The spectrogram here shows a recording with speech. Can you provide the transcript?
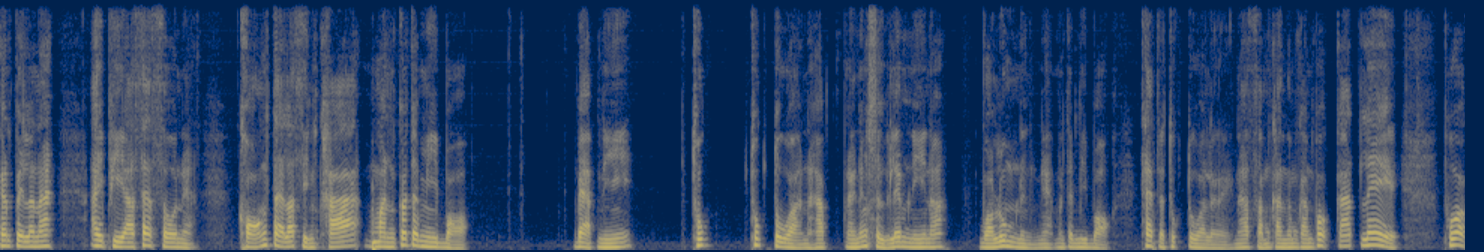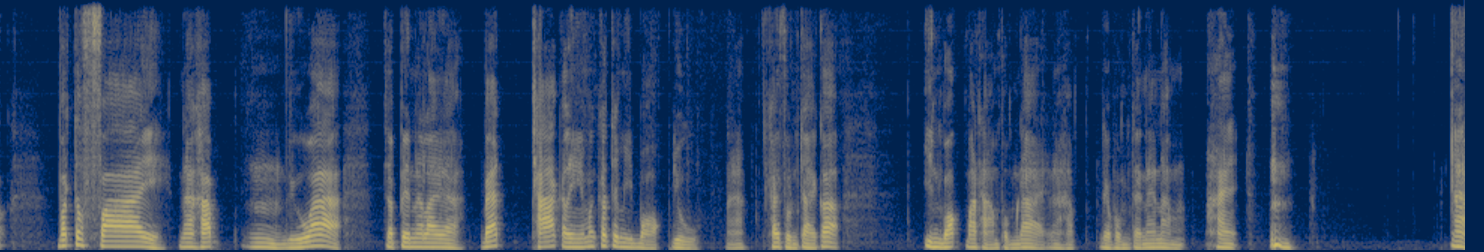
กันเป็นแล้วนะ IPRZ zone เนี่ย ของแต่ละสินค้ามันก็จะมีบอกแบบนี้ทุกทุกตัวนะครับ ในหนังสือเล่มนี้เนาะ วอลลุ่มหนึ่งเนี่ยมันจะมีบอกแทบจะทุกตัวเลยนะสำคัญสำคัญพวกการ์ดเล่พวกบัตเตอร์ไฟนะครับอืมหรือว่าจะเป็นอะไรอะแบทชาร์กอะไรเงี้ยมันก็จะมีบอกอยู่นะใครสนใจก็อินบ็อกมาถามผมได้นะครับ เดี๋ยวผมจะแนะนำให้อะ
